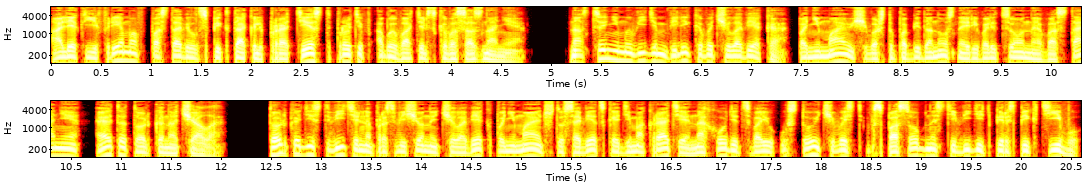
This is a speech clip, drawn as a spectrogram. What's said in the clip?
Олег Ефремов поставил спектакль «Протест против обывательского сознания». На сцене мы видим великого человека, понимающего, что победоносное революционное восстание — это только начало. Только действительно просвещенный человек понимает, что советская демократия находит свою устойчивость в способности видеть перспективу,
